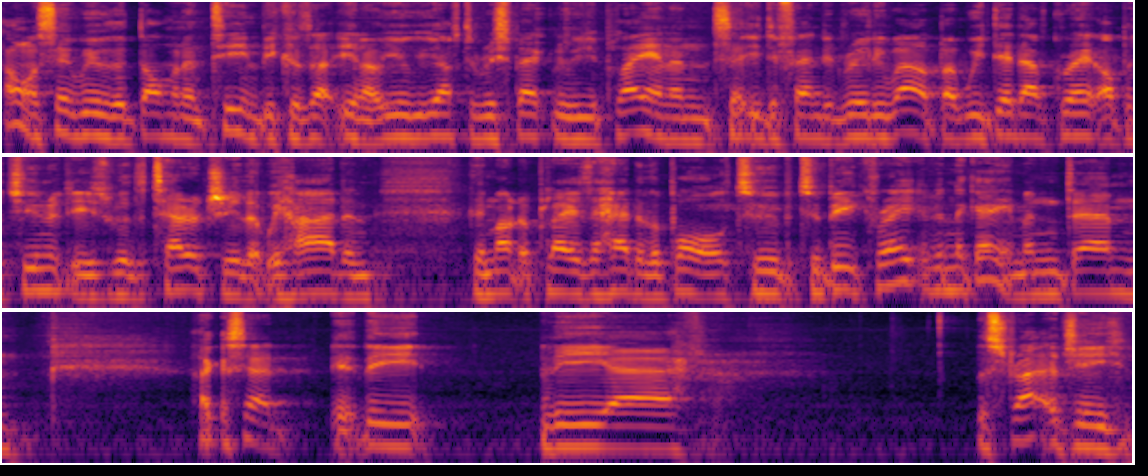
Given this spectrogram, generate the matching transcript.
I to say we were the dominant team because uh, you know you, you have to respect who you're playing and City defended really well, but we did have great opportunities with the territory that we had and the amount of players ahead of the ball to to be creative in the game. And um, like I said, the the uh, the strategy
